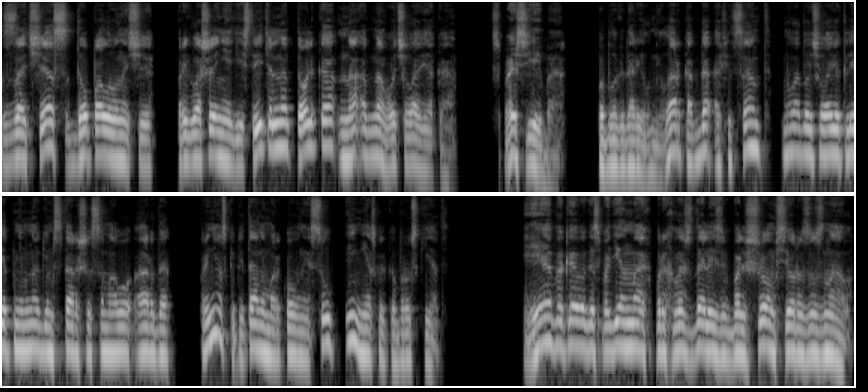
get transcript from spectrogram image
За час до полуночи. Приглашение действительно только на одного человека. «Спасибо», — поблагодарил Милар, когда официант, молодой человек лет немногим старше самого Арда, принес капитану морковный суп и несколько брускет. «Я, пока вы, господин Мах, прохлаждались в Большом, все разузнал.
